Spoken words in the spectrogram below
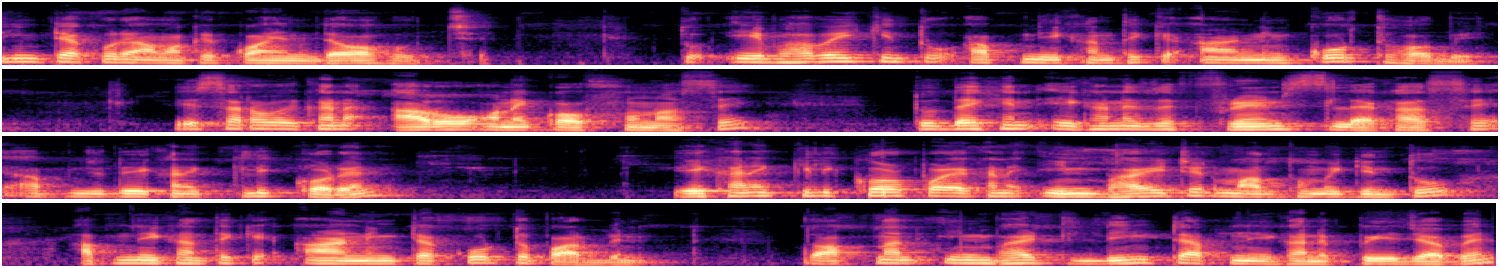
তিনটা করে আমাকে কয়েন দেওয়া হচ্ছে। তো এভাবেই কিন্তু আপনি এখান থেকে আর্নিং করতে হবে। এছাড়াও এখানে আরও অনেক অপশন আছে। তো দেখেন এখানে যে ফ্রেন্ডস লেখা আছে, আপনি যদি এখানে ক্লিক করেন, এখানে ক্লিক করার পর এখানে ইনভাইটের মাধ্যমে কিন্তু আপনি এখান থেকে আর্নিংটা করতে পারবেন। তো আপনার ইনভাইট লিঙ্কটা আপনি এখানে পেয়ে যাবেন।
